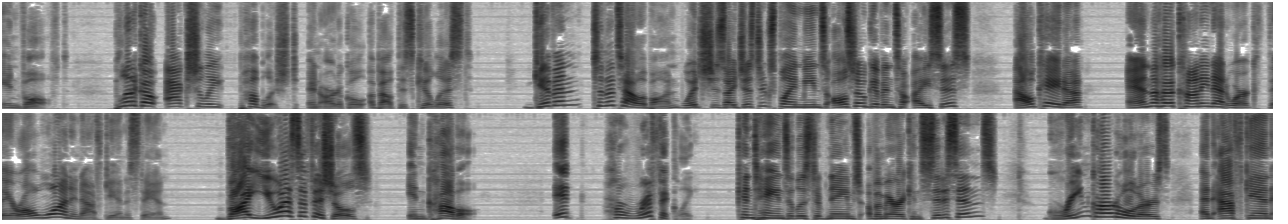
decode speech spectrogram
involved. Politico actually published an article about this kill list given to the Taliban, which, as I just explained, means also given to ISIS, Al Qaeda, and the Haqqani network, they are all one in Afghanistan, by U.S. officials in Kabul. It horrifically contains a list of names of American citizens, green card holders, and Afghan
